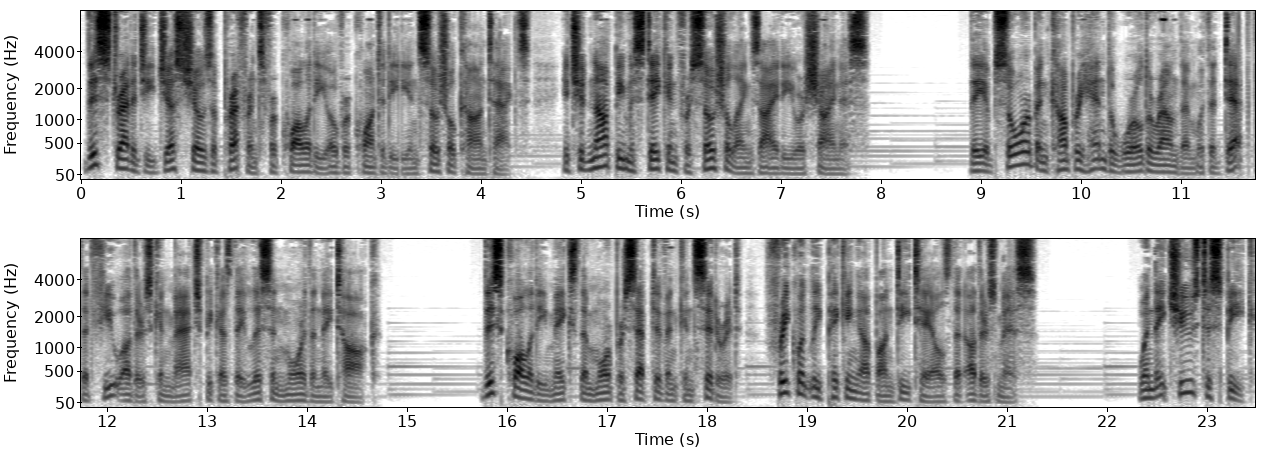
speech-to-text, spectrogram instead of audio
This strategy just shows a preference for quality over quantity in social contacts, it should not be mistaken for social anxiety or shyness. They absorb and comprehend the world around them with a depth that few others can match because they listen more than they talk. This quality makes them more perceptive and considerate, frequently picking up on details that others miss. When they choose to speak,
